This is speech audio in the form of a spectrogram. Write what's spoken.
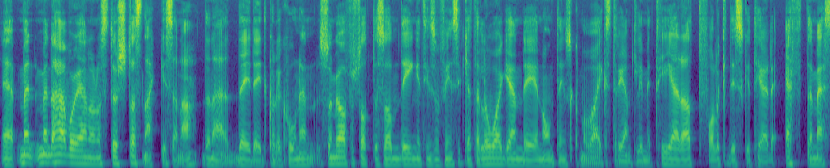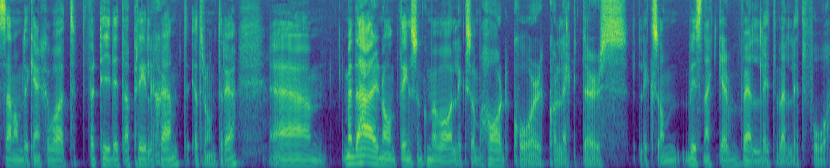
Eh, men, men det här var ju en av de största snackisarna, den här Day-Date-kollektionen. Som jag har förstått det som, det är ingenting som finns i katalogen, det är någonting som kommer vara extremt limiterat. Folk diskuterade efter mässan om det kanske var ett för tidigt aprilskämt, jag tror inte det. Eh, men det här är någonting som kommer vara liksom hardcore collectors, liksom, vi snackar väldigt, väldigt få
